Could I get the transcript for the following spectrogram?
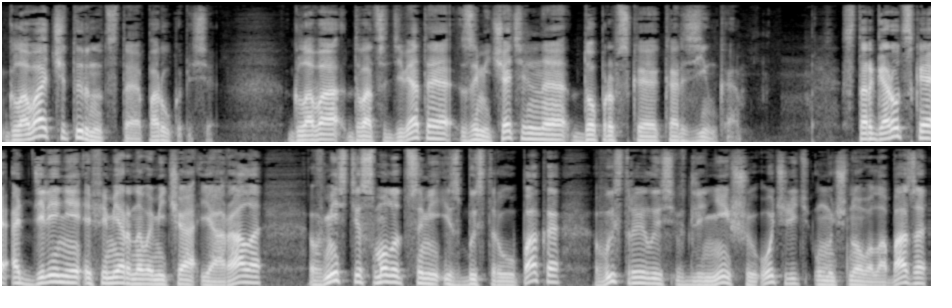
Глава 14 по рукописи. Глава 29. Замечательная Допровская корзинка. Старгородское отделение эфемерного меча и орала вместе с молодцами из Быстрого Упака выстроилось в длиннейшую очередь у мучного лабаза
